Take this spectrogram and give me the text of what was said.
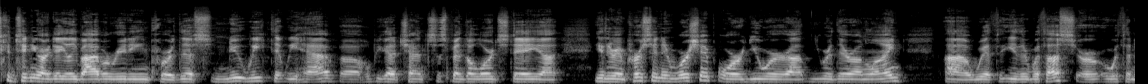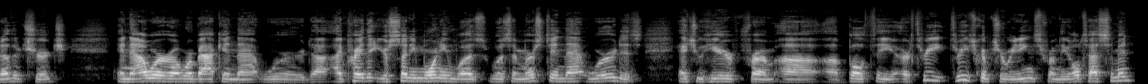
let's continue our daily Bible reading for this new week that we have. Uh, hope you got a chance to spend the Lord's Day uh, either in person in worship or you were uh, you were there online uh, with either with us or, with another church. And now we're uh, we're back in that Word. Uh, I pray that your Sunday morning was was immersed in that Word as as you hear from uh, both the or three three scripture readings from the Old Testament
